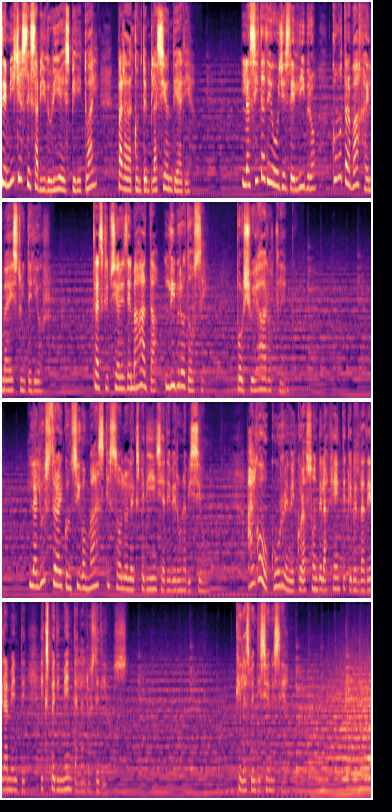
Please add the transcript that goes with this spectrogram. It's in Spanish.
Semillas de sabiduría espiritual para la contemplación diaria. La cita de hoy es del libro Cómo trabaja el maestro interior. Transcripciones del Mahanta, libro 12, por Sri Harold Klemp. La luz trae consigo más que solo la experiencia de ver una visión. Algo ocurre en el corazón de la gente que verdaderamente experimenta la luz de Dios. Que las bendiciones sean.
